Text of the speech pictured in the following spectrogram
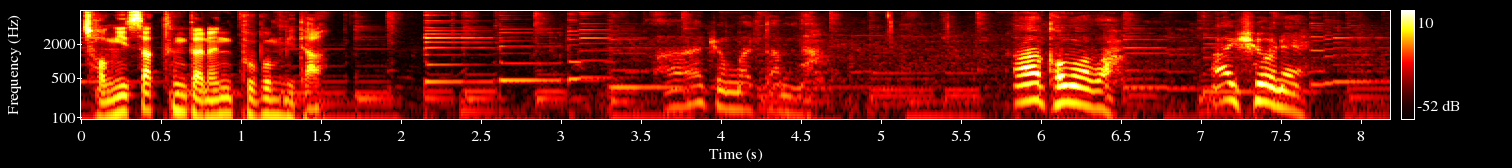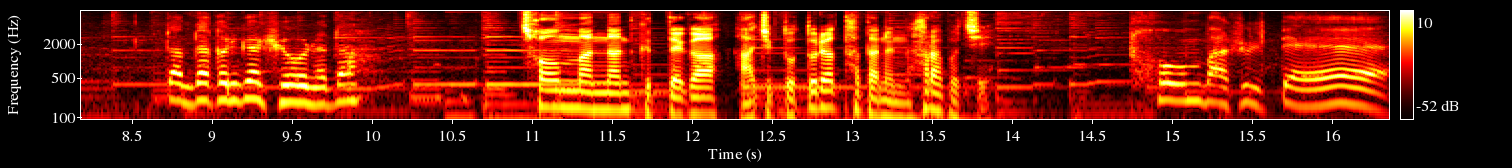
정이 싹튼다는 부부입니다. 아 정말 땀나. 아 고마워. 아 시원해. 땀 닦으니까 시원하다. 처음 만난 그때가 아직도 또렷하다는 할아버지. 처음 봤을 때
